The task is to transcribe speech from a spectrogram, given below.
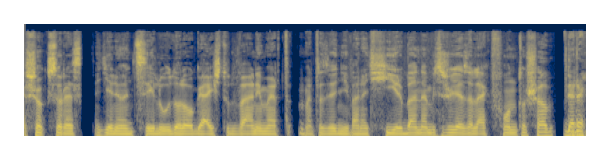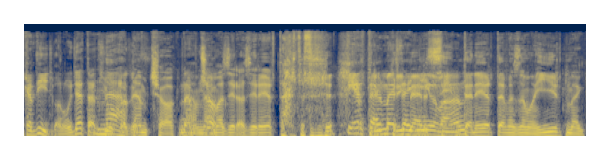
Sokszor ez egy ilyen öncélú dologgá is tud válni, mert, mert azért nyilván egy hírben nem biztos, hogy ez a legfontosabb. De neked így van, ugye? Tehát ne, azért, nem csak, nem, nem, csak? nem azért, azért értem. Értelmezem nyilván. szinten értelmezem a hírt, meg,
